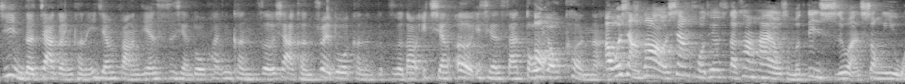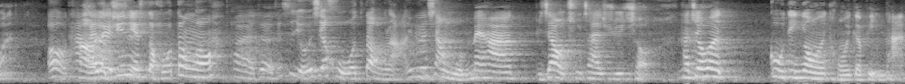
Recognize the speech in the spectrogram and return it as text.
其实你的价格，你可能一间房间四千多块，你可能折下，可能最多可能折到一千二、一千三都有可能。啊，我想到了，像 Hotels.com 还有什么订十晚送一晚？哦，它还有 Genius 的活动哦。哎，对，就是有一些活动啦。因为像我妹她比较有出差需求，她就会固定用同一个平台。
